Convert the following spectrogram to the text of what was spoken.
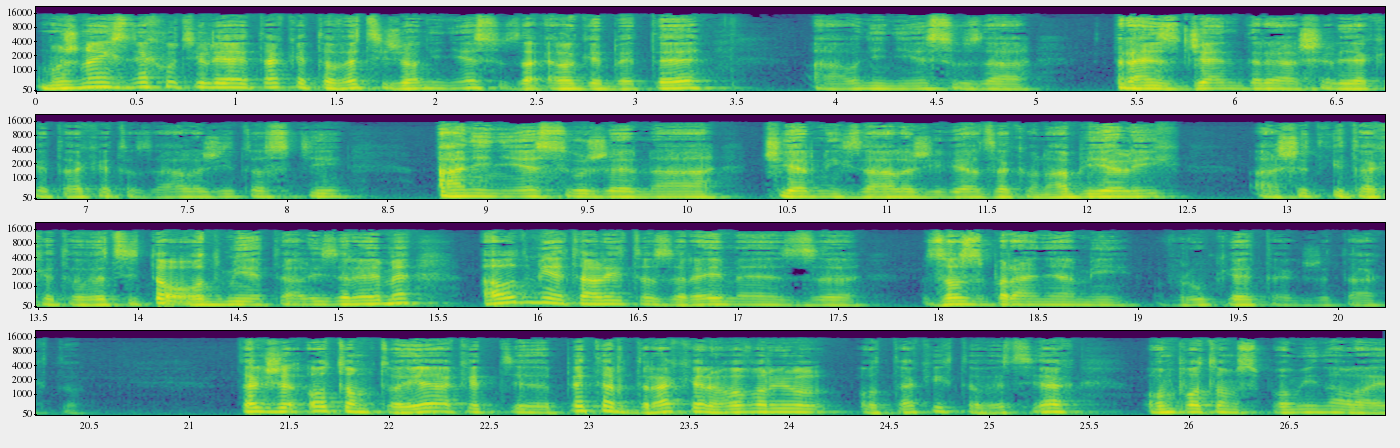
Možno ich znechutili aj takéto veci, že oni nie sú za LGBT a oni nie sú za transgender a všelijaké takéto záležitosti. Ani nie sú, že na čiernych záleží viac ako na bielých a všetky takéto veci. To odmietali zrejme a odmietali to zrejme s, so zbraniami v ruke, takže takto. Takže o tom to je. A keď e, Peter Drucker hovoril o takýchto veciach, on potom spomínal aj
